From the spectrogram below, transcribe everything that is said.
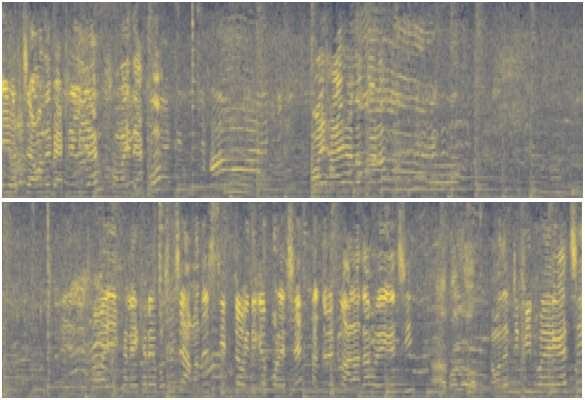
এই হচ্ছে আমাদের ব্যাটালিয়ান সবাই দেখো। সবাই হাই হ্যালো করো। এই যে সবাই এখানে এখানে বসেছে আমাদের সিটটা ওইদিকে পড়েছে তার জন্য একটু আলাদা হয়ে গেছি। হ্যাঁ আমাদের টিফিন হয়ে গেছে।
